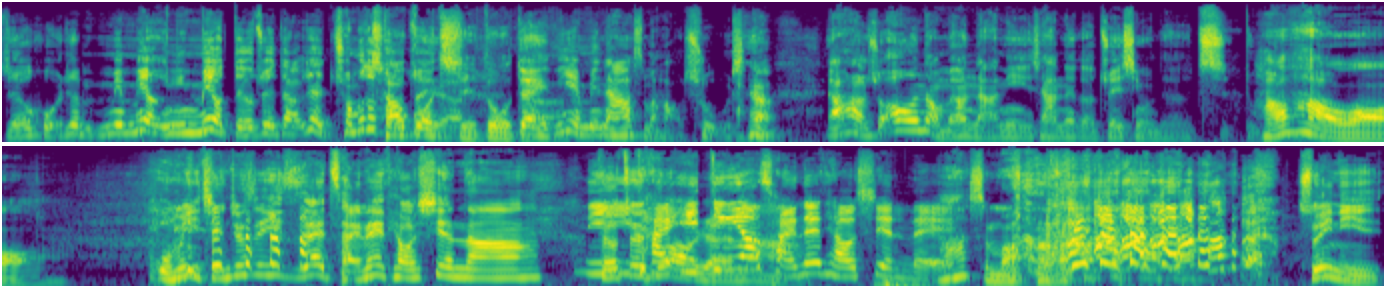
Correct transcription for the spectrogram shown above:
惹火，就没没有你没有得罪到，就全部都超过尺度的，对你也没拿到什么好处这样。然后后来说哦，那我们要拿捏一下那个追新闻的尺度。好好哦，我们以前就是一直在踩那条线呐、啊，你还一定要踩那条线嘞啊？什么？所以你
